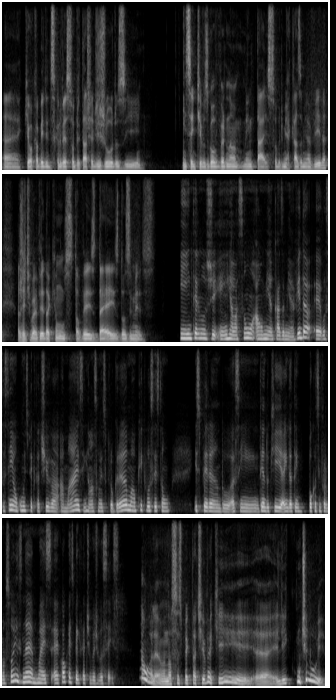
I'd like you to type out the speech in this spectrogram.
é, que eu acabei de descrever sobre taxa de juros e incentivos governamentais sobre Minha Casa Minha Vida, a gente vai ver daqui uns talvez 10, 12 meses. E em termos de, em relação ao Minha Casa Minha Vida, é, vocês têm alguma expectativa a mais em relação a esse programa? O que, que vocês estão esperando? Assim, entendo que ainda tem poucas informações, né? Mas é, qual é a expectativa de vocês? Não, olha, a nossa expectativa é que é, ele continue,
